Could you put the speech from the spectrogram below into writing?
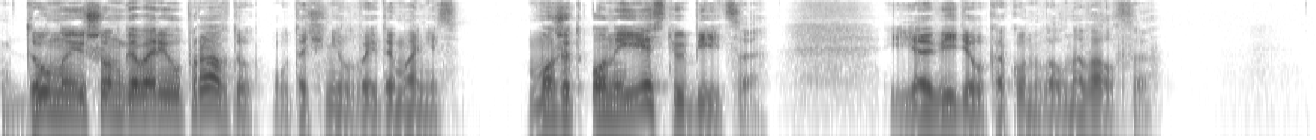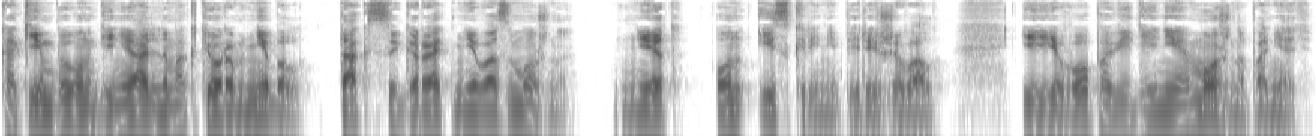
«Думаешь, он говорил правду?» — уточнил Вейдеманис. «Может, он и есть убийца?» Я видел, как он волновался. Каким бы он гениальным актером не был, так сыграть невозможно. Нет, он искренне переживал, и его поведение можно понять.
